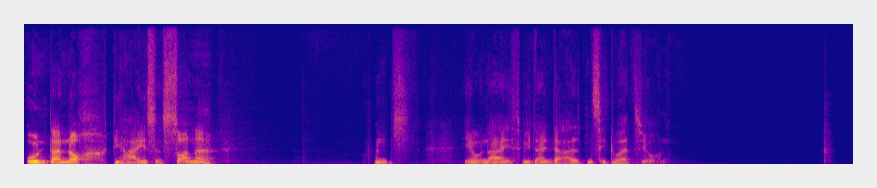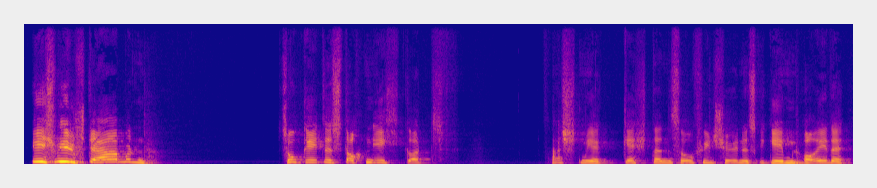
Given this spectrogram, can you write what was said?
und dann noch die heiße Sonne. Und Jona ist wieder in der alten Situation. Ich will sterben. So geht es doch nicht, Gott. Hast mir gestern so viel Schönes gegeben heute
